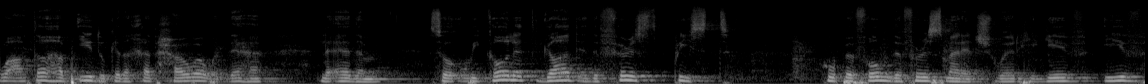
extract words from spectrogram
وأعطاها بإيده كده خد حواء واداها لآدم. So we call it God is the first priest. who performed the first marriage where he gave Eve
